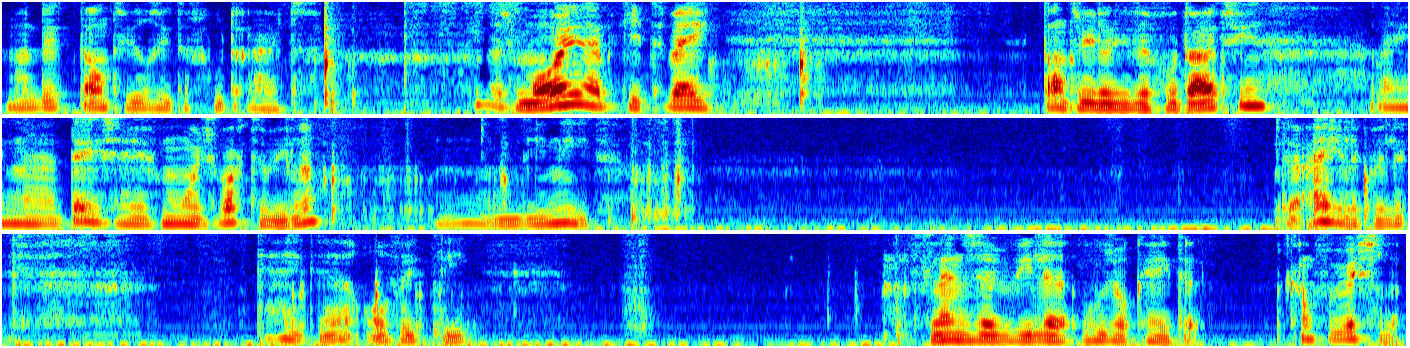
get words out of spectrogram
Maar dit tandwiel ziet er goed uit. Dat is mooi. Dan heb ik hier twee tandwielen die er goed uitzien. Alleen uh, deze heeft mooi zwarte wielen. Die niet. Eigenlijk wil ik kijken of ik die flensen wielen, hoe ze ook heten, kan verwisselen.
